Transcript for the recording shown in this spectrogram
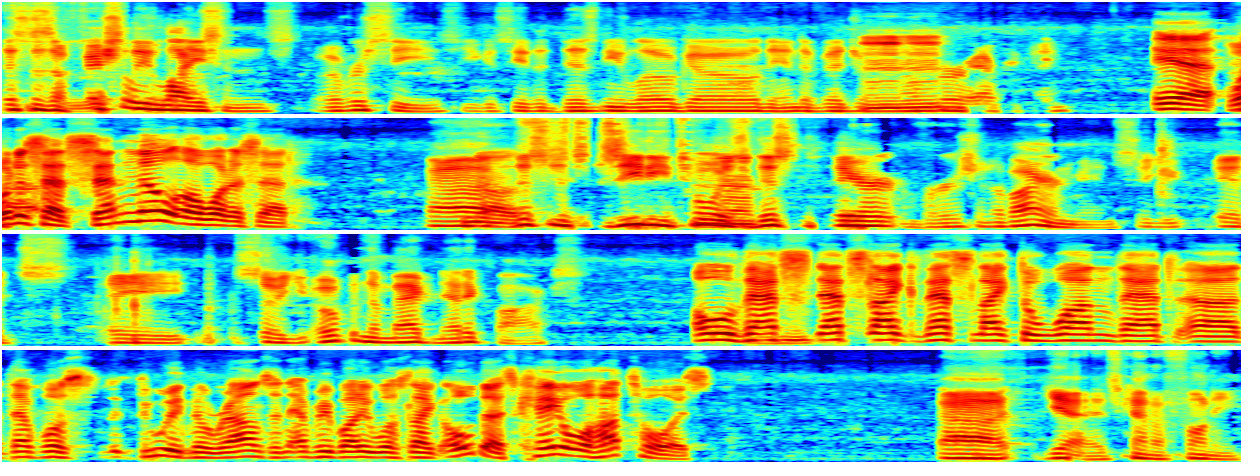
This is officially licensed overseas. You can see the Disney logo, the individual Mhm. number, everything. Yeah. What is that? Sentinel or what is that? Uh, No. This is ZD Toys. No. This is their version of Iron Man. So you, it's a so you open the magnetic box. Oh, that's that's like that's like the one that uh, that was doing the rounds, and everybody was like, "Oh, that's KO Hot Toys." Uh, yeah, it's kind of funny.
